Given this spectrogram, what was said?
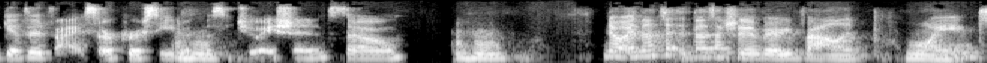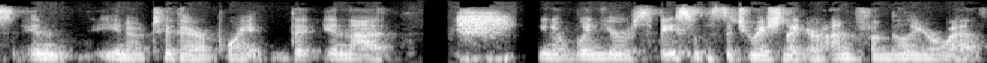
give advice or proceed mm-hmm. with the mm-hmm. situation. So, mm-hmm. no, and that's that's actually a very valid point. In you know, to their point, that in that you know, when you're faced with a situation that you're unfamiliar with,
